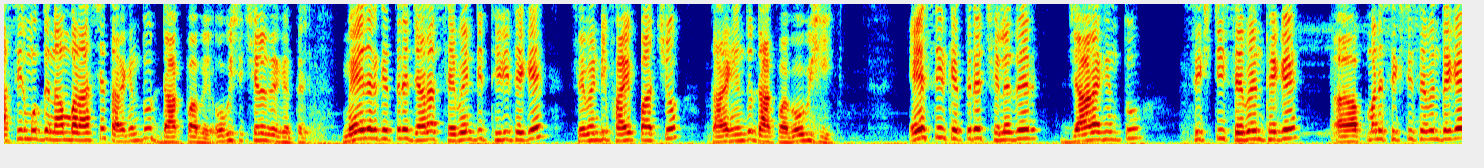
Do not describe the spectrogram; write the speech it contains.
আশির মধ্যে নাম্বার আসছে, তারা কিন্তু ডাক পাবে ওবিসি ছেলেদের ক্ষেত্রে। মেয়েদের ক্ষেত্রে যারা সেভেন্টি থ্রি থেকে সেভেন্টি ফাইভ পাচ্ছ, তারা কিন্তু ডাক পাবে ওবিসি এসসির ক্ষেত্রে ছেলেদের যারা কিন্তু সিক্সটি সেভেন থেকে মানে সিক্সটি সেভেন থেকে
